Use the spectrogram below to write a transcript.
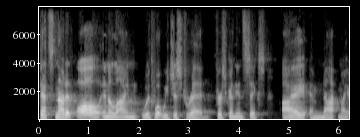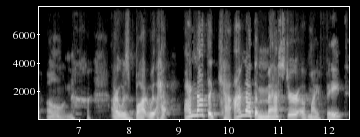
that's not at all in line with what we just read. 1 Corinthians 6. I am not my own. I was bought with I'm not the cat, I'm not the master of my fate.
